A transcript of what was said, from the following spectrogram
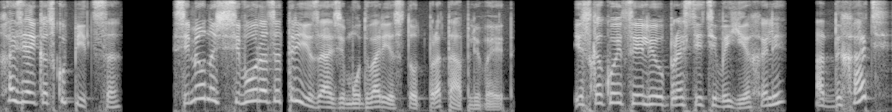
Хозяйка скупится. Семёныч всего раза три за зиму дворец тот протапливает. И с какой целью, простите, вы ехали? Отдыхать?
